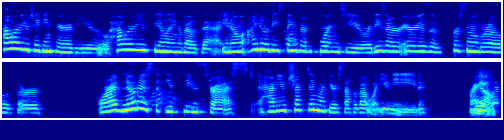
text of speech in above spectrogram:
how are you taking care of you? How are you feeling about that? You know, I know these things are important to you, or these are areas of personal growth, or or I've noticed that you seem stressed. Have you checked in with yourself about what you need? Right? Yeah. Like,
